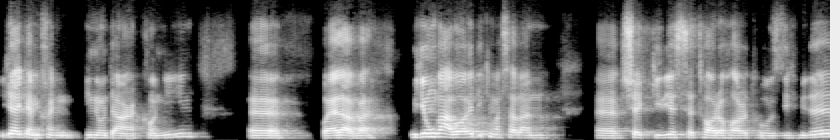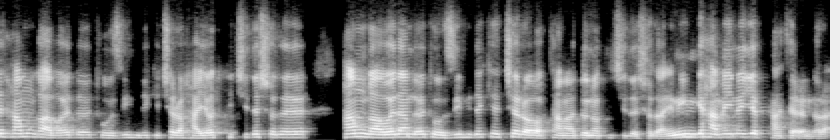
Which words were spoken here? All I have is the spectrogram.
میگه اگر می‌خواین اینو درک کنین باید اول میگه اون قواعدی که مثلا شکلگیری ستاره ها رو توضیح میده همون قواعد داره توضیح میده که چرا حیات پیچیده شده همون قواعد هم داره توضیح میده که چرا تمدن ها پیچیده شدن. یعنی میگه همه اینا یه pattern دارن.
